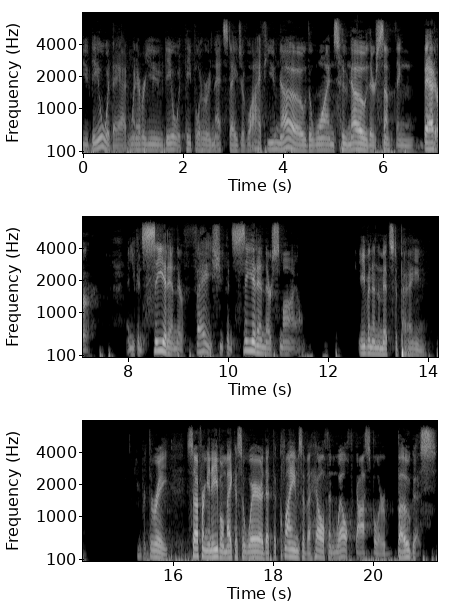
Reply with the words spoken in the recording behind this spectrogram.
you deal with that, whenever you deal with people who are in that stage of life, you know the ones who know there's something better. And you can see it in their face, you can see it in their smile, even in the midst of pain. Number three, suffering and evil make us aware that the claims of a health and wealth gospel are bogus.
